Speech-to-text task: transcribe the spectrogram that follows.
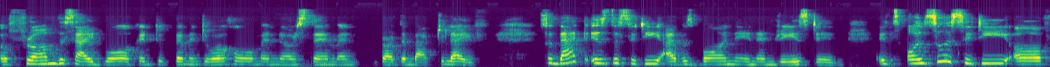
uh, from the sidewalk and took them into a home and nursed them and brought them back to life. So that is the city I was born in and raised in. It's also a city of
